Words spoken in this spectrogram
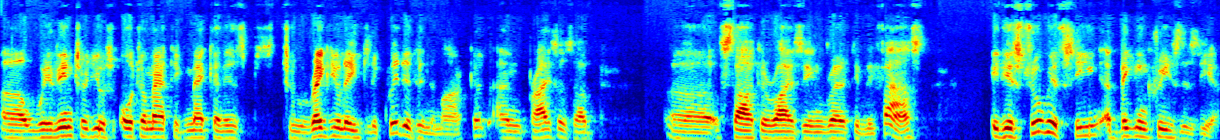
uh, we've introduced automatic mechanisms to regulate liquidity in the market, and prices have uh, started rising relatively fast. It is true we've seen a big increase this year,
